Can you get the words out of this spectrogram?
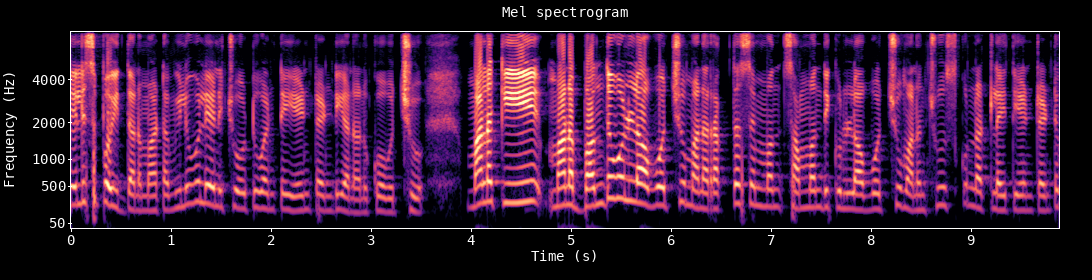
తెలిసిపోయిద్ది అనమాట విలువ లేని చోటు అంటే ఏంటండి అని అనుకోవచ్చు. మనకి మన బంధువుల్లో అవ్వచ్చు మన రక్త సంబంధ సంబంధికుల్లో అవ్వచ్చు మనం చూసుకున్నట్లయితే ఏంటంటే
